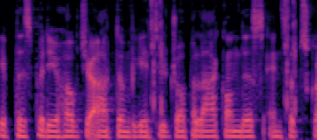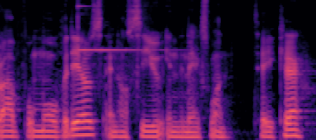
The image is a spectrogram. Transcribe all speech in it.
If this video helped you out, don't forget to drop a like on this and subscribe for more videos and I'll see you in the next one. Take care.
